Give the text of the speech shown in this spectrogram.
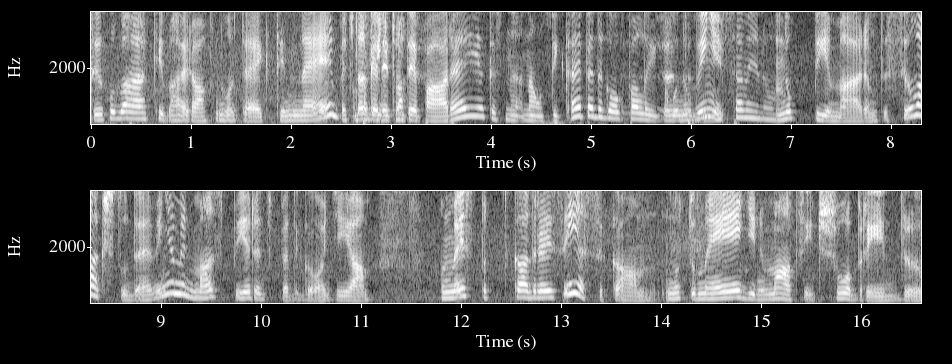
cilvēki, vairāk noteikti nē. Pagaidiet, pa... un tie pārējie, kas nav tikai pedagoģa palīgi, nu, viņi, viņi savieno? Nu, piemēram, tas cilvēks studē, viņam ir maz pieredze pedagoģijā. Un mēs pat kādreiz iesakām, nu, tu mēģini mācīt šobrīd uh,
